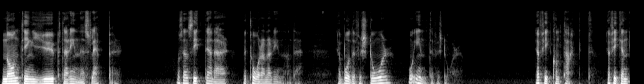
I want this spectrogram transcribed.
Någonting djupt där inne släpper. Och sen sitter jag där med tårarna rinnande. Jag både förstår och inte förstår. Jag fick kontakt. Jag fick en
